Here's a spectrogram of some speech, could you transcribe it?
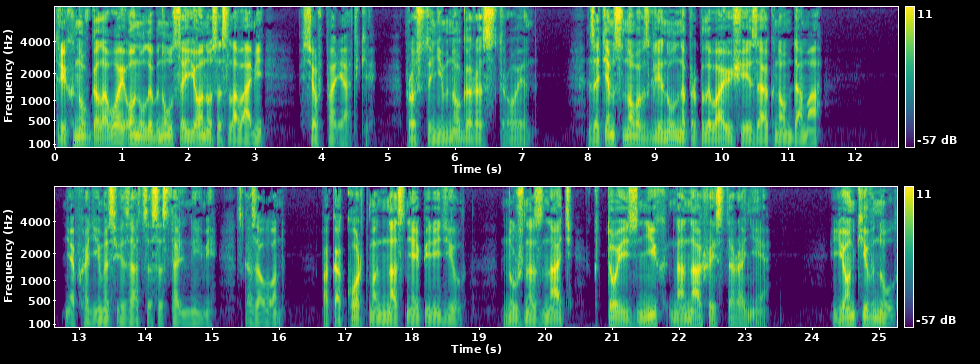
Тряхнув головой, он улыбнулся Йону со словами: «Все в порядке. Просто немного расстроен". Затем снова взглянул на проплывающие за окном дома. Необходимо связаться с остальными, сказал он. Пока Кортман нас не опередил, нужно знать, кто из них на нашей стороне. Йон кивнул.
